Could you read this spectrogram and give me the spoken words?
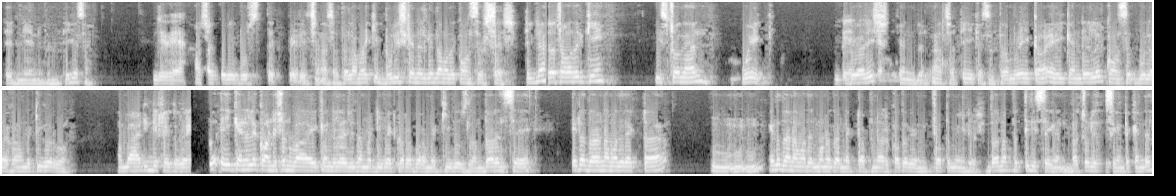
ট্রেড নিয়ে নেবেন, ঠিক আছে? জি ভাইয়া। আশা করি বুঝতে পেরেছেন। আচ্ছা তাহলে আমরা কি বুলিশ ক্যান্ডেল কিন্তু আমাদের কনসেপ্ট শেষ ঠিক না? এটা আমাদের কি? Strong and weak bearish candle আচ্ছা ঠিক আছে। তো আমরা এই এই ক্যান্ডেলের কনসেপ্টগুলো এখন আমরা কি করব? আমরা আইডেন্টিফাই করব। তো এই ক্যান্ডেলের কন্ডিশন বা এই ক্যান্ডেলের যদি আমরা ডিভাইড করার পর আমরা কি বুঝলাম? ধরেন সে এটা ধরেন আমাদের একটা এটা ধরেন আমাদের মনে করেন একটা আপনার কত দিন- কত মিনিটের? ধরেন আপনার তিরিশ সেকেন্ড বা চল্লিশ সেকেন্ডের ক্যান্ডেল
